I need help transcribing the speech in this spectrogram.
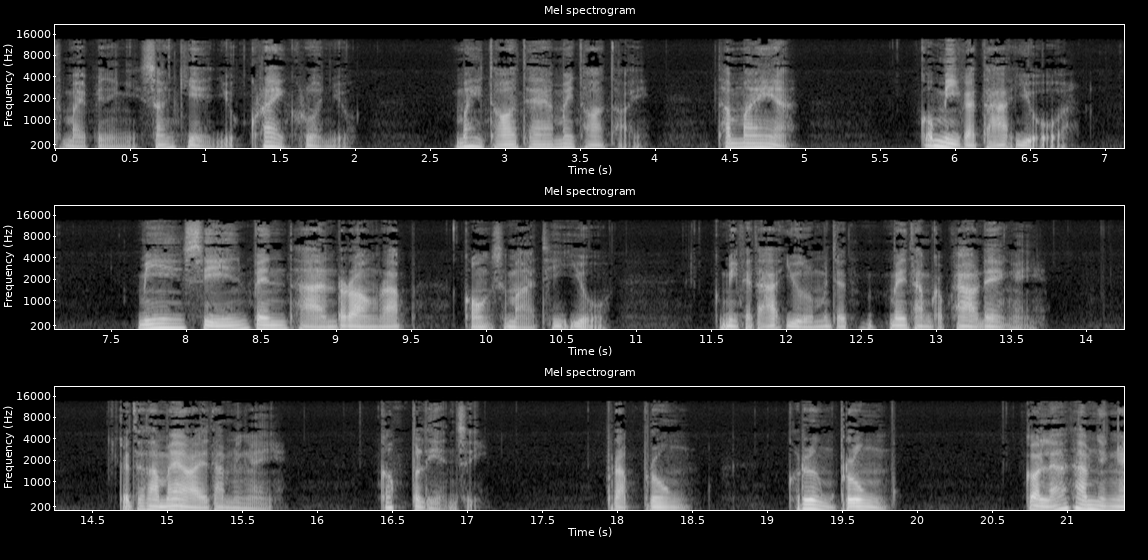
ทำไมเป็นอย่างนี้ สังเกตอยู่ใคร่ครวญอยู่ ไม่ท้อแท้ไม่ท้อถอยทำไมอะ ก็มีกระทะอยู่อะ มีศีลเป็นฐานรองรับของสมาธิอยู่ มีกระทะอยู่มันจะไม่ทำกับข้าวได้ไง ก็จะทำให้อะไรทํำยังไง ก็เปลี่ยนสิ ปรับปรุง เครื่องปรุง ก็แล้วทำยังไง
